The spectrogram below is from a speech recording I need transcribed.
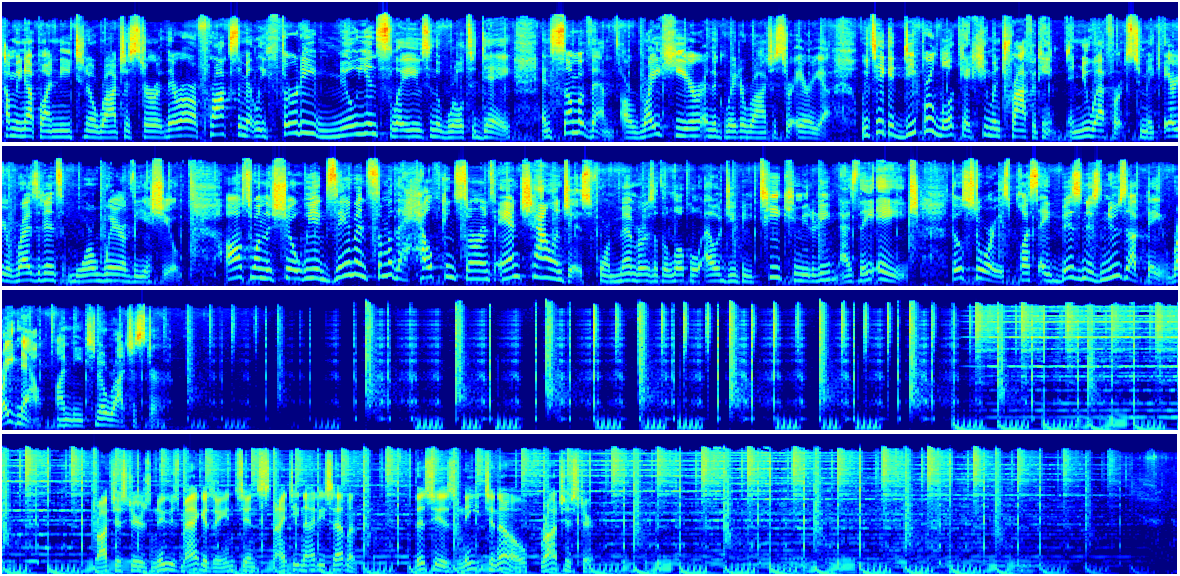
Coming up on Need to Know Rochester, there are approximately 30 million slaves in the world today, and some of them are right here in the greater Rochester area. We take a deeper look at human trafficking and new efforts to make area residents more aware of the issue. Also on the show, we examine some of the health concerns and challenges for members of the local LGBT community as they age. Those stories, plus a business news update right now on Need to Know Rochester. Rochester's news magazine since 1997. This is Need to Know Rochester.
